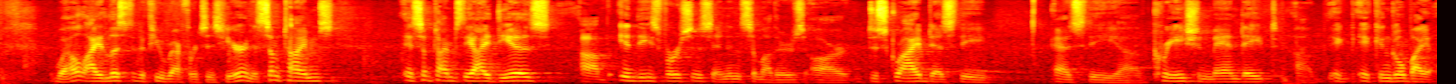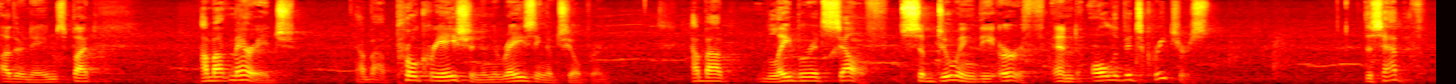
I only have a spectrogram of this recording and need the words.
Well, I listed a few references here, and it's sometimes, it's sometimes the ideas uh, in these verses and in some others are described as the as the uh, creation mandate. Uh, it, it can go by other names, but how about marriage? How about procreation and the raising of children? How about labor itself, subduing the earth and all of its creatures? The Sabbath.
